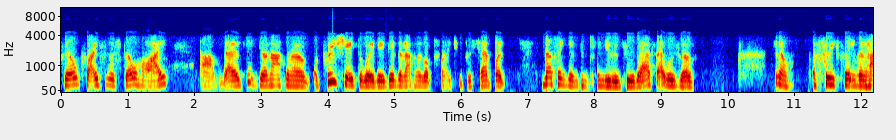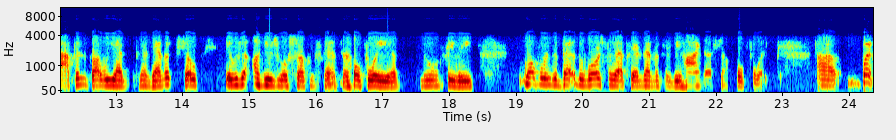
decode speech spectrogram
still prices are still high. Um, I think they're not going to appreciate the way they did. They're not going to go up 22 percent, but nothing can continue to do that. That was a you know, a freak thing that happened. God, we had pandemic, so it was an unusual circumstance, and hopefully uh, we won't see the hopefully the be- the worst of that pandemic is behind us. Hopefully, uh, but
